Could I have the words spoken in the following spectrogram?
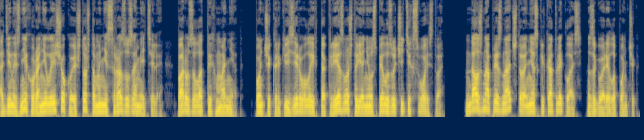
Один из них уронил еще кое-что, что мы не сразу заметили. Пару золотых монет. Пончик реквизировала их так резво, что я не успел изучить их свойства. «Должна признать, что несколько отвлеклась», – заговорила Пончик.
